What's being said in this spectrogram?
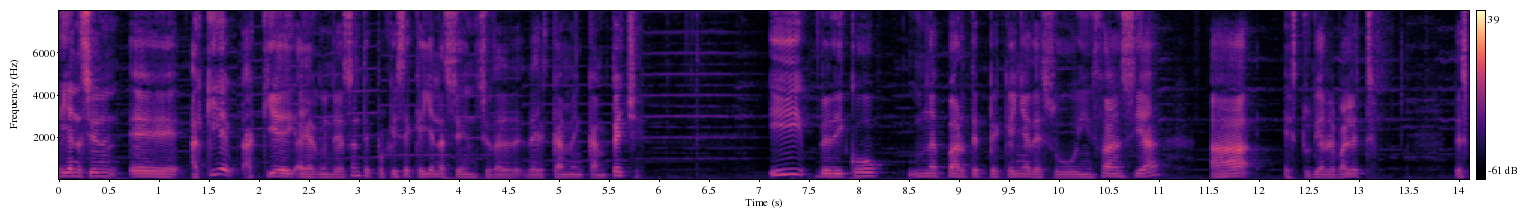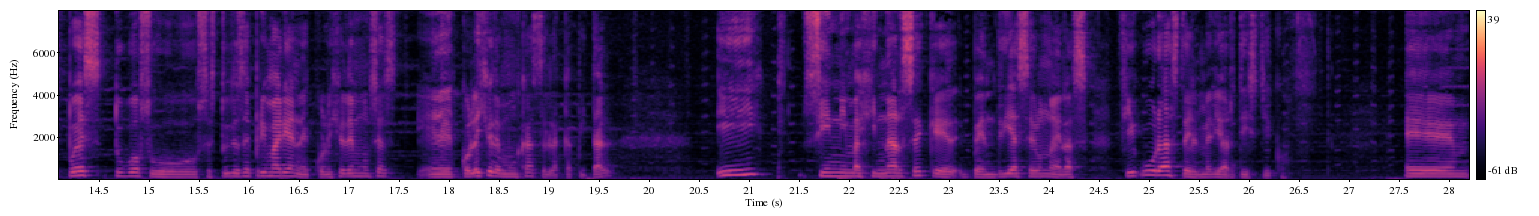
Ella nació en... Eh, aquí, aquí hay, algo interesante porque dice que ella nació en Ciudad del Carmen, Campeche. Y dedicó una parte pequeña de su infancia a estudiar el ballet. Después tuvo sus estudios de primaria en el colegio de monjas, en el colegio de monjas de la capital y sin imaginarse que vendría a ser una de las figuras del medio artístico. Em,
